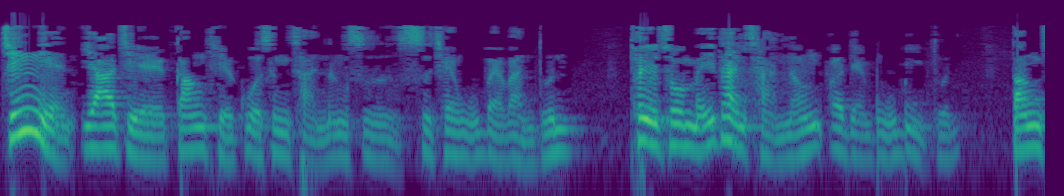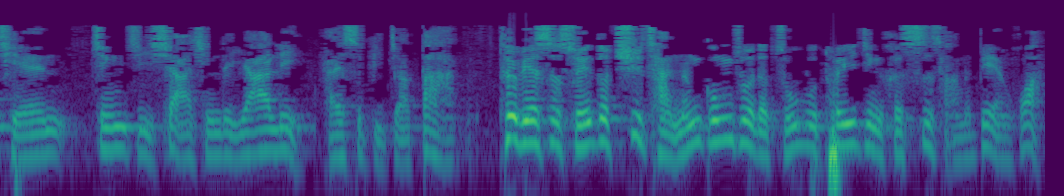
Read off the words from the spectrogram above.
今年压解钢铁过剩产能是四千五百万吨，退出煤炭产能二点五亿吨。当前经济下行的压力还是比较大的，特别是随着去产能工作的逐步推进和市场的变化，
